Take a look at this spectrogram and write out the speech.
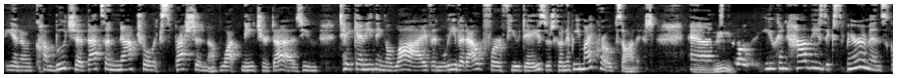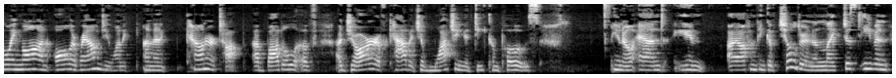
you know, kombucha, that's a natural expression of what nature does. You take anything alive and leave it out for a few days, there's going to be microbes on it. And mm-hmm. so you can have these experiments going on all around you on a, on a countertop, a bottle of, a jar of cabbage and watching it decompose you know, and in I often think of children and like just even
